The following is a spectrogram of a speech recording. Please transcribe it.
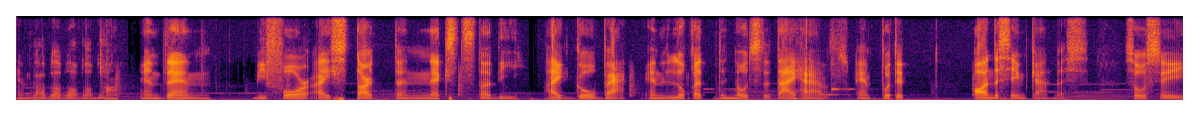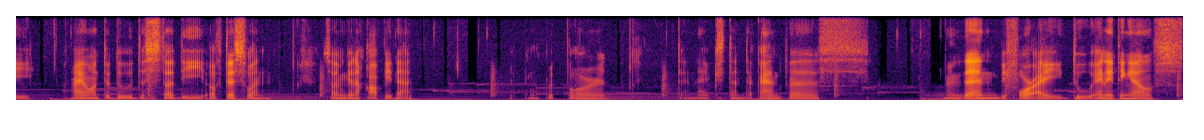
and blah blah blah blah blah. And then before I start the next study, I go back and look at the notes that I have and put it on the same canvas. So say I want to do the study of this one. So I'm gonna copy that. Clipboard. Then I extend the canvas. And then before I do anything else,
